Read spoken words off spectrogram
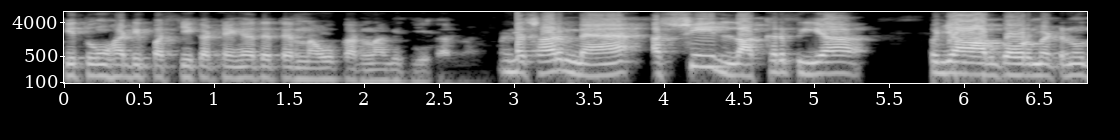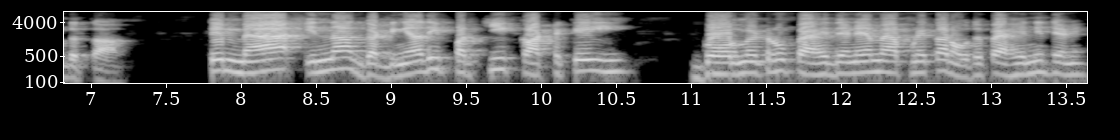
ਕਿ ਤੂੰ ਸਾਡੀ ਪਰਚੀ ਕੱਟੇਗਾ ਤੇ ਤੇਰੇ ਨਾਲ ਉਹ ਕਰ ਲਾਂਗੇ ਜੀ ਕਰ ਲਾਂਗੇ। ਸਰ ਮੈਂ 80 ਲੱਖ ਰੁਪਇਆ ਪੰਜਾਬ ਗਵਰਨਮੈਂਟ ਨੂੰ ਦਿੱਤਾ ਤੇ ਮੈਂ ਇਹਨਾਂ ਗੱਡੀਆਂ ਦੀ ਪਰਚੀ ਕੱਟ ਕੇ ਹੀ ਗਵਰਨਮੈਂਟ ਨੂੰ ਪੈਸੇ ਦੇਣੇ ਆ ਮੈਂ ਆਪਣੇ ਘਰੋਂ ਤੇ ਪੈਸੇ ਨਹੀਂ ਦੇਣੇ।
